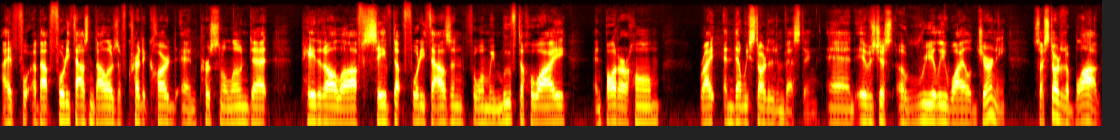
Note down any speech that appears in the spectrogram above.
I had for, about forty thousand dollars of credit card and personal loan debt, paid it all off, saved up forty thousand for when we moved to Hawaii and bought our home, right? And then we started investing, and it was just a really wild journey. So I started a blog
